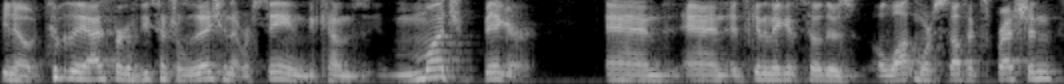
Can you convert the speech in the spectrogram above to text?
you know, tip of the iceberg of decentralization that we're seeing becomes much bigger, and and it's going to make it so there's a lot more self-expression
